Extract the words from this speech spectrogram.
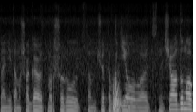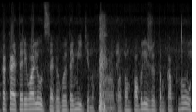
они там шагают, маршируют, там что-то выделывают. Сначала думал какая-то революция, какой-то митинг, а потом поближе там копнул,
